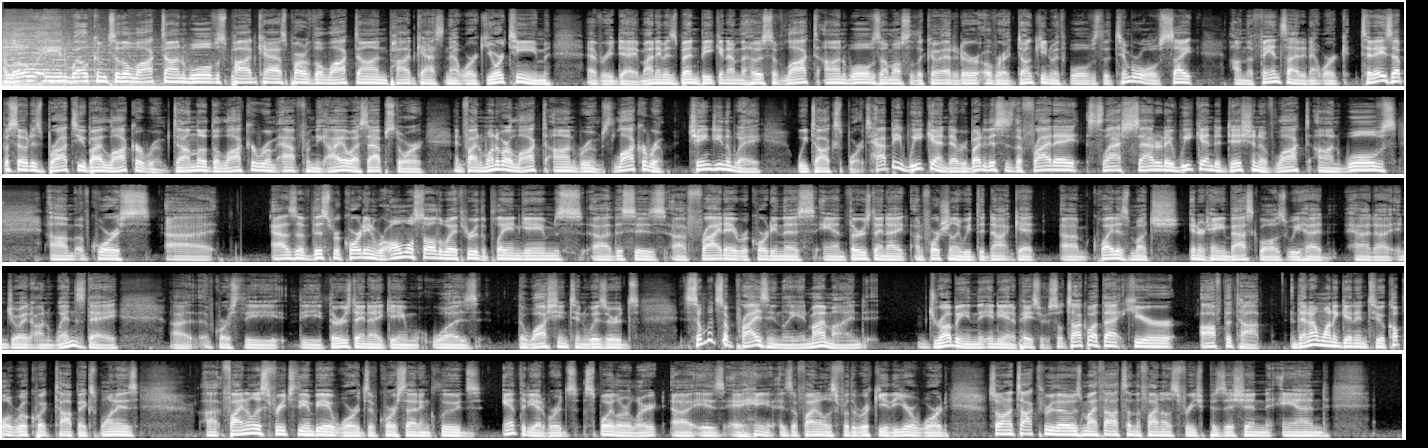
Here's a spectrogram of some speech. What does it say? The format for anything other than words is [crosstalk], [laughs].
Hello and welcome to the Locked On Wolves podcast, part of the Locked On Podcast Network, your team every day. My name is Ben Beecken. I'm the host of Locked On Wolves. I'm also the co editor over at Dunking with Wolves, the Timberwolves site on the Fansided Network. Today's episode is brought to you by Locker Room. Download the Locker Room app from the iOS App Store and find one of our Locked On rooms. Locker Room, changing the way we talk sports. Happy weekend, everybody. This is the Friday slash Saturday weekend edition of Locked on Wolves. Um, of course, uh, as of this recording, we're almost all the way through the playing games. Uh, this is uh, Friday recording this, and Thursday night. Unfortunately, we did not get um, quite as much entertaining basketball as we had had uh, enjoyed on Wednesday. Uh, of course, the the Thursday night game was the Washington Wizards, somewhat surprisingly in my mind, drubbing the Indiana Pacers. So, talk about that here off the top. And then I want to get into a couple of real quick topics. One is uh, finalists for each of the NBA awards. Of course, that includes Anthony Edwards. Spoiler alert uh, is a [laughs] is a finalist for the Rookie of the Year award. So I want to talk through those, my thoughts on the finalists for each position, and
